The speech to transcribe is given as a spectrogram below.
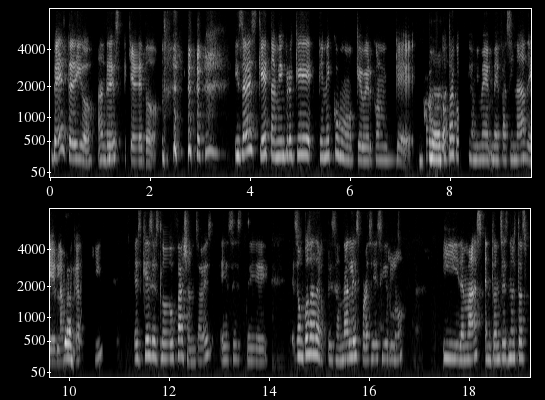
¿Ves? Te digo, Andrés quiere todo. y sabes qué, también creo que tiene como que ver con que otra cosa que a mí me, fascina de la marca de aquí es que es slow fashion, ¿sabes? Es este, son cosas artesanales, por así decirlo, y demás, entonces no estás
